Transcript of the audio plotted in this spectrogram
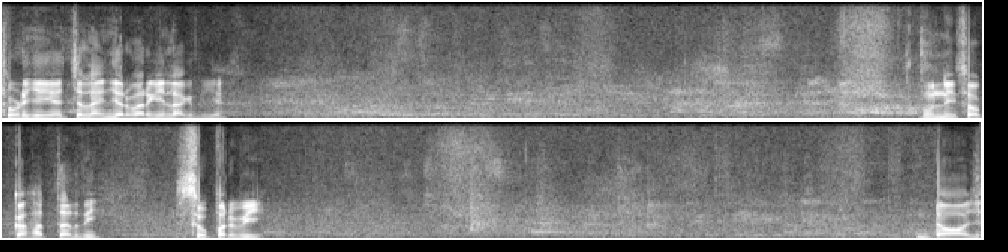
ਥੋੜੀ ਜਿਹੀ ਇਹ ਚੈਲੰਜਰ ਵਰਗੀ ਲੱਗਦੀ ਆ। 1971 ਦੀ ਸੁਪਰ ਵੀ। ਡੋਜ਼।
